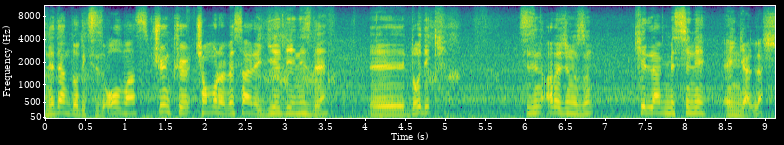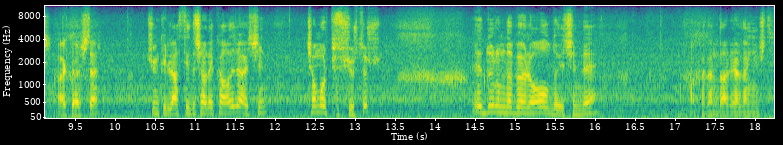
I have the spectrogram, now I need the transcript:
Neden dodiksiz olmaz? Çünkü çamura vesaire girdiğinizde e, dodik sizin aracınızın kirlenmesini engeller arkadaşlar. Çünkü lastik dışarıda kalacağı için çamur püskürtür. E, durumda böyle olduğu için de hakikaten dar yerden geçtik.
